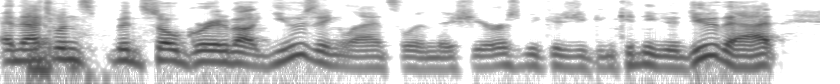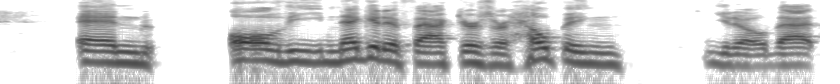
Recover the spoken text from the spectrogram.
and that's Yep. what's been so great about using Lance Lynn this year is because you can continue to do that, and all the negative factors are helping you know that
